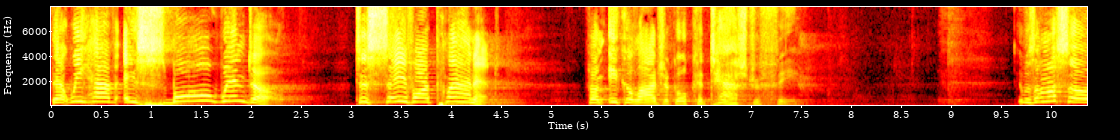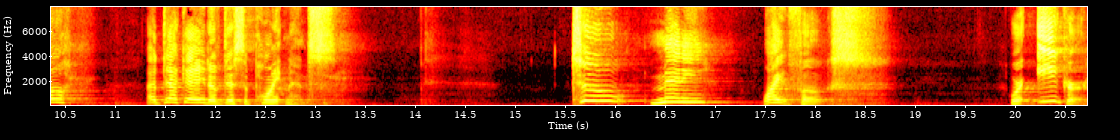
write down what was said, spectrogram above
that we have a small window to save our planet from ecological catastrophe. It was also a decade of disappointments. Too many white folks were eager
